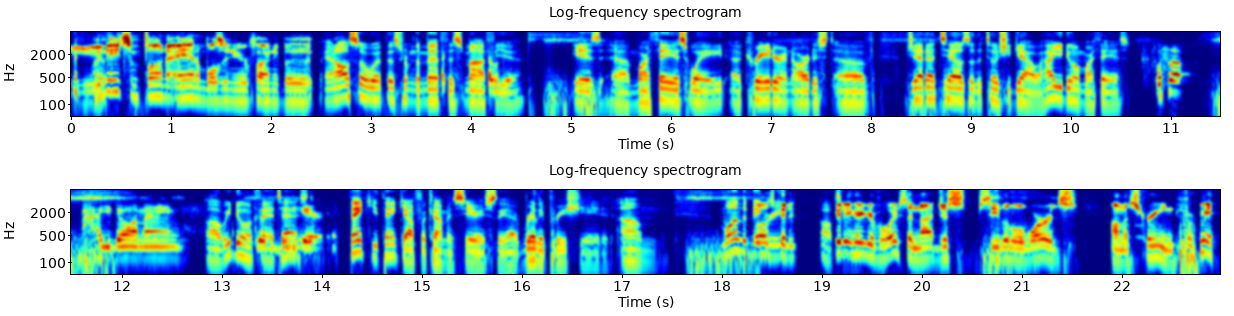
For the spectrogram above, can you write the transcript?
We Yep. need some fun animals in your funny book. And also with us from the Memphis Mafia is uh, Martheus Wade, a creator and artist of Jetta Tales of the Toshigawa. How you doing, Martheus? What's up? How you doing, man? Oh, we doing Good to be fantastic. here. Thank you, thank y'all for coming. Seriously, I really appreciate it. Um, one of the big Well, it's re- good, to, oh, good to hear your voice and not just see little words on the screen for me.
